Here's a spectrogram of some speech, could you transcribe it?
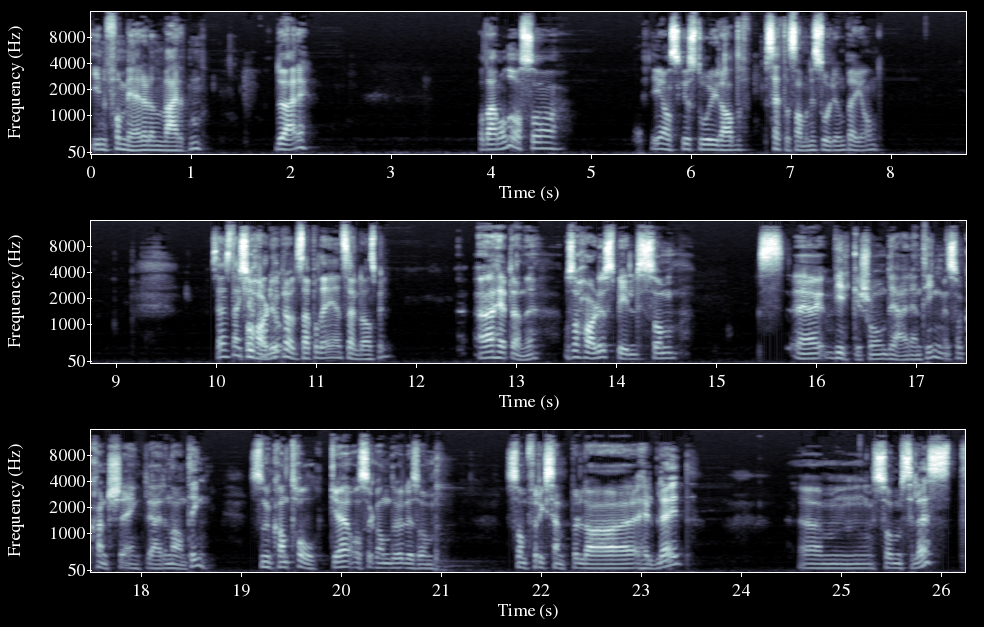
informerer den verden du er i. Og der må du også i ganske stor grad sette sammen historien på egen hånd. Så jeg synes det er kult har at du de jo- prøvde seg på det i et Zelda-spill. Jeg er helt enig. Og så har du jo spill som eh, virker som om det er en ting, men som kanskje egentlig er en annen ting. Som du kan tolke, og så kan du liksom Som for eksempel da Hellblade. Um, som Celeste.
